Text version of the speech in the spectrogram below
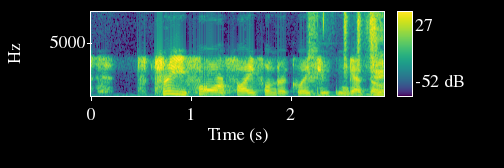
three, four, five hundred quid. You can get those.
